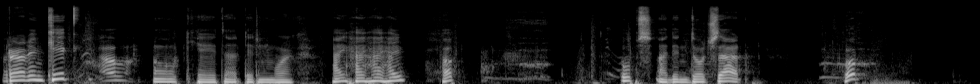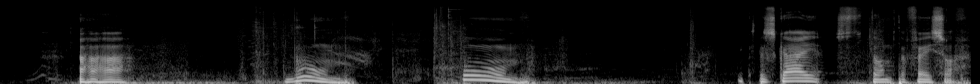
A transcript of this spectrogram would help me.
Running kick. Oh. Okay, that didn't work. Hi, hi, hi, hi. Hop. Oops, I didn't dodge that. Whoop. Ah. Boom. Boom. This guy stomp the face off.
